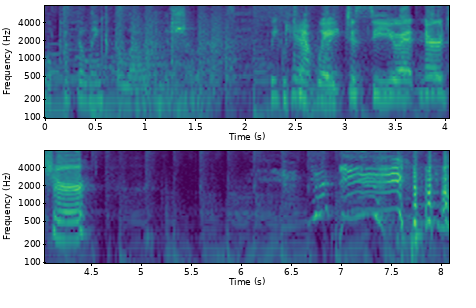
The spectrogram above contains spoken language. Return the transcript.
We'll put the link below in the show notes. We can't, we can't wait, wait, to see you at Nurture.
